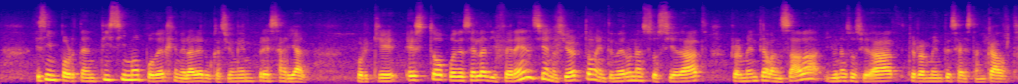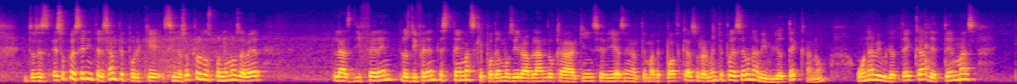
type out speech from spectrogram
es importantísimo poder generar educación empresarial, porque esto puede ser la diferencia, ¿no es cierto?, en tener una sociedad realmente avanzada y una sociedad que realmente se ha estancado. Entonces, eso puede ser interesante porque si nosotros nos ponemos a ver las los diferentes temas que podemos ir hablando cada 15 días en el tema de podcast, realmente puede ser una biblioteca, ¿no? Una biblioteca de temas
